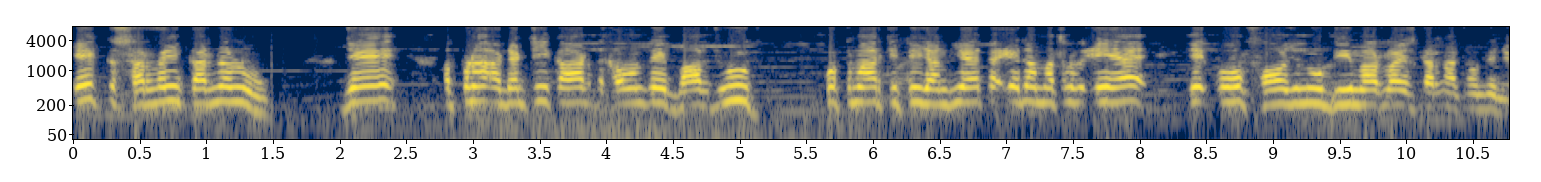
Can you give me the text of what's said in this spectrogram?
ਇੱਕ ਸਰਵਿੰਗ ਕਰਨਲ ਨੂੰ ਜੇ ਆਪਣਾ ਆਇਡੈਂਟੀ ਕਾਰਡ ਦਿਖਾਉਣ ਦੇ ਬਾਵਜੂਦ ਕੁੱਟਮਾਰ ਕੀਤੀ ਜਾਂਦੀ ਹੈ ਤਾਂ ਇਹਦਾ ਮਤਲਬ ਇਹ ਹੈ ਕਿ ਉਹ ਫੌਜ ਨੂੰ ਡੀਮਾਰਲਾਈਜ਼ ਕਰਨਾ ਚਾਹੁੰਦੇ ਨੇ।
